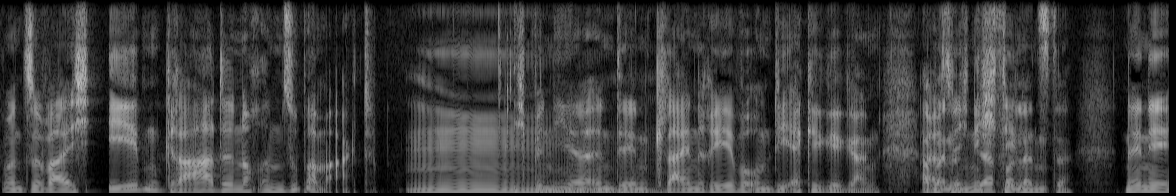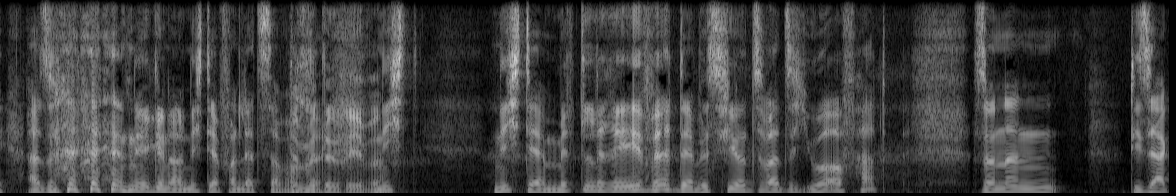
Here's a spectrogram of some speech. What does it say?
Und so war ich eben gerade noch im Supermarkt. Mm. Ich bin hier in den kleinen Rewe um die Ecke gegangen. Aber also nicht, nicht der von den, letzter. Nee, nee, also nee, genau, nicht der von letzter Woche. Der Mittelrewe. Nicht, nicht der Mittelrewe, der bis 24 Uhr auf hat, sondern dieser,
